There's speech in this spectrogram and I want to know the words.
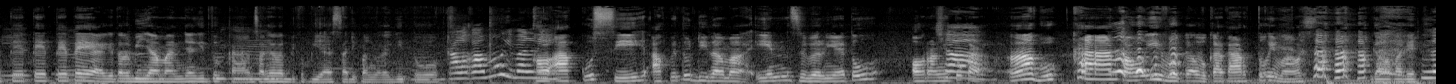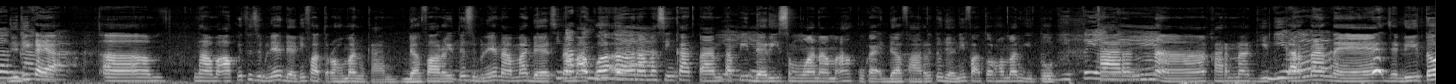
gitu. TTTT ya gitu lebih nyamannya gitu kan. Soalnya lebih kebiasa dipanggil kayak gitu. Kalau kamu gimana Kalau aku sih, aku itu dinamain sebenarnya itu orang itu Chang. kan ah bukan kamu ih bukan bukan kartu ih males gak apa deh Enggak, jadi enggak, kayak nama aku itu sebenarnya Dani Fatur Rahman kan Davaro itu sebenarnya nama dari Singkatan nama aku juga. eh, nama singkatan Iya, tapi iya. dari semua nama aku kayak Davaro itu Dani Fatur Rahman gitu, Oh, gitu ya, karena karena gitu Gimana? karena nek jadi itu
